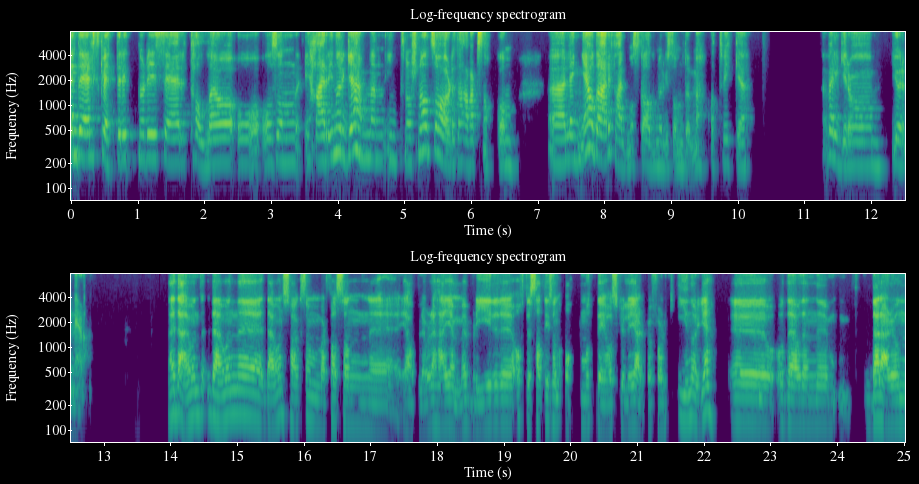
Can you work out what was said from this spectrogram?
en del skvetter litt når de ser tallet og, og, og, sånn her i Norge, men internasjonalt så har dette her vært snakk om uh, lenge, og det er i ferd med å skade Norges omdømme at vi ikke velger å gjøre mer, da. Nei, det er, en, det, er en, det er, jo en, sak som i hvert fall sånn eh, jeg opplever det her hjemme, blir eh, ofte satt liksom opp mot det å skulle hjelpe folk i Norge. Eh, og det er jo den eh, Der er det jo en,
